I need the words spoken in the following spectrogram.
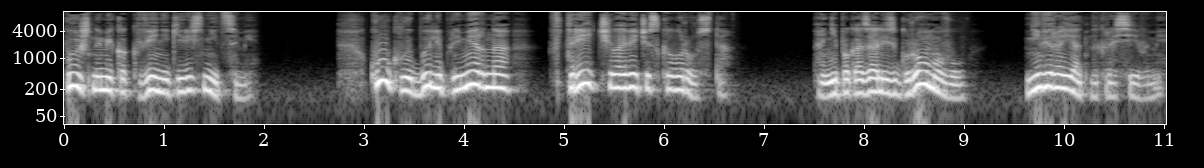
пышными, как веники, ресницами. Куклы были примерно в треть человеческого роста. Они показались Громову невероятно красивыми.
